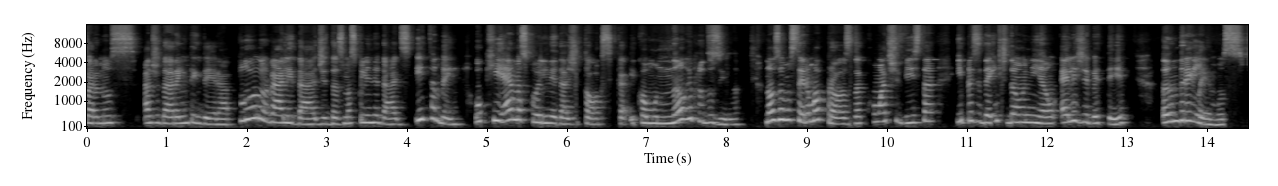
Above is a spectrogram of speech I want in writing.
para nos ajudar a entender a pluralidade das masculinidades e também o que é masculinidade tóxica e como não reproduzi-la. Nós vamos ter uma prosa com o ativista e presidente da União LGBT, Andrei Lemos.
